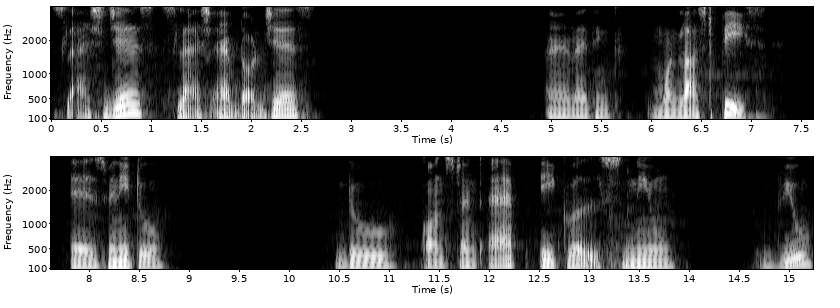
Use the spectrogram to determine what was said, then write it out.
slash js slash app.js and I think one last piece is we need to do constant app equals new Vue.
